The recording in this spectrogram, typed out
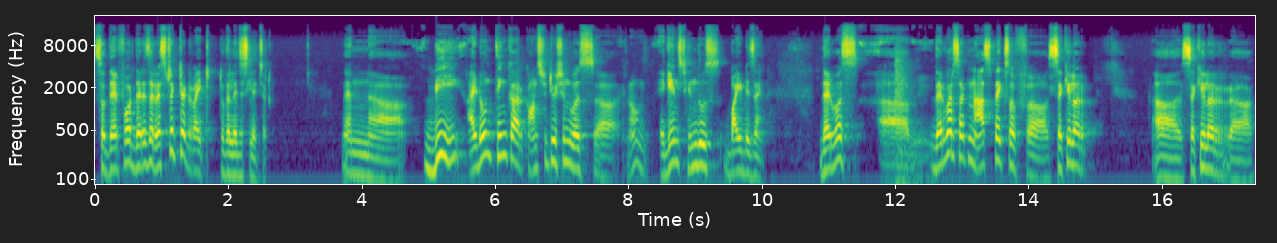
So therefore, there is a restricted right to the legislature. Then uh, B, I don't think our constitution was, uh, you know, against Hindus by design. There was, uh, there were certain aspects of uh, secular, uh, secular uh,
